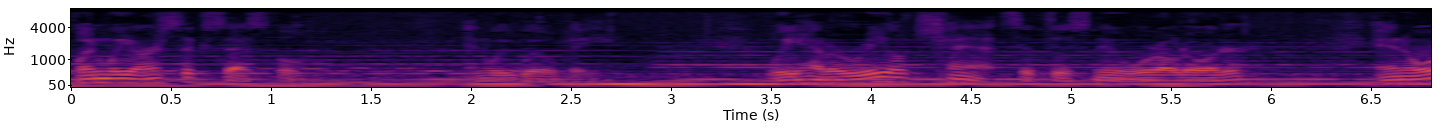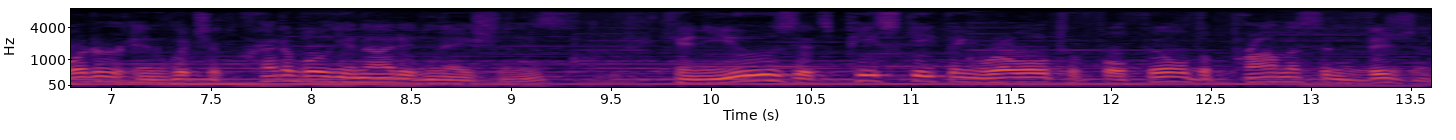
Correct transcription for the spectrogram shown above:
When we are successful, and we will be, we have a real chance at this new world order, an order in which a credible United Nations can use its peacekeeping role to fulfill the promise and vision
